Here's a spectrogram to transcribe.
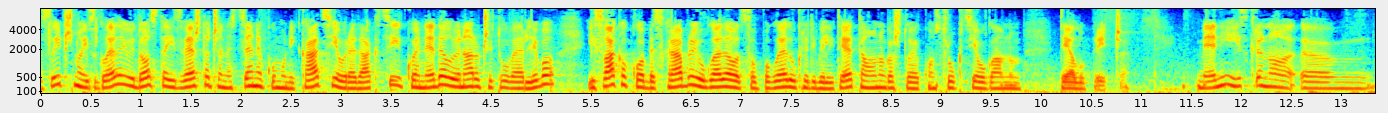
slično izgledaju i dosta izveštačene scene komunikacije u redakciji koje ne deluju naročito uverljivo i svakako obeshrabruju gledalaca u pogledu kredibiliteta onoga što je konstrukcija u glavnom telu priče. Meni iskreno um,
